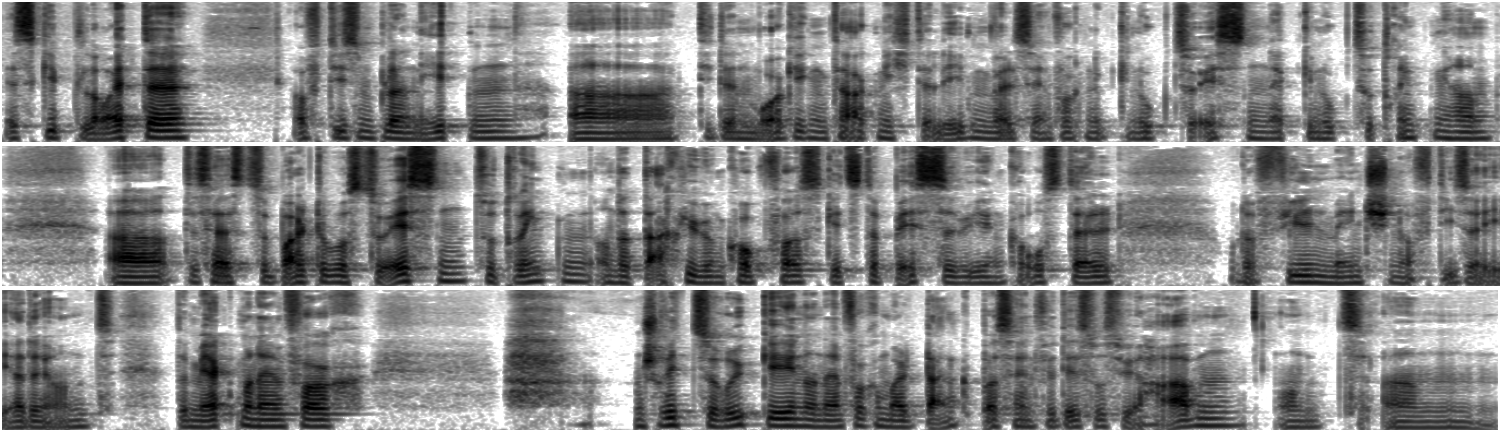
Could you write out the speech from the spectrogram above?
Es gibt Leute auf diesem Planeten, äh, die den morgigen Tag nicht erleben, weil sie einfach nicht genug zu essen, nicht genug zu trinken haben. Äh, das heißt, sobald du was zu essen, zu trinken und ein Dach über dem Kopf hast, geht es dir besser wie ein Großteil oder vielen Menschen auf dieser Erde. Und da merkt man einfach, einen Schritt zurückgehen und einfach einmal dankbar sein für das, was wir haben. Und ähm,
